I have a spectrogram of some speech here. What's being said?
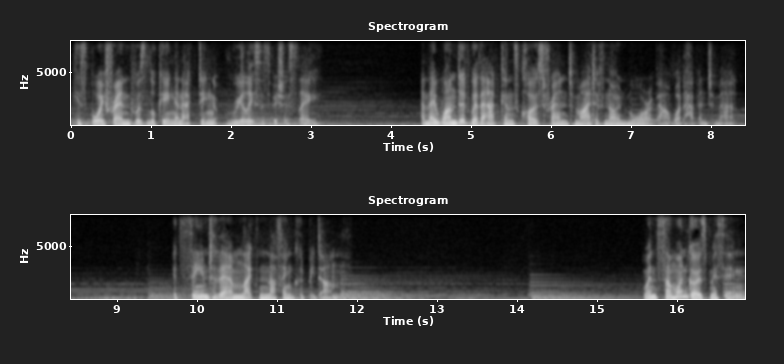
His boyfriend was looking and acting really suspiciously. And they wondered whether Atkins' close friend might have known more about what happened to Matt. It seemed to them like nothing could be done. When someone goes missing,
